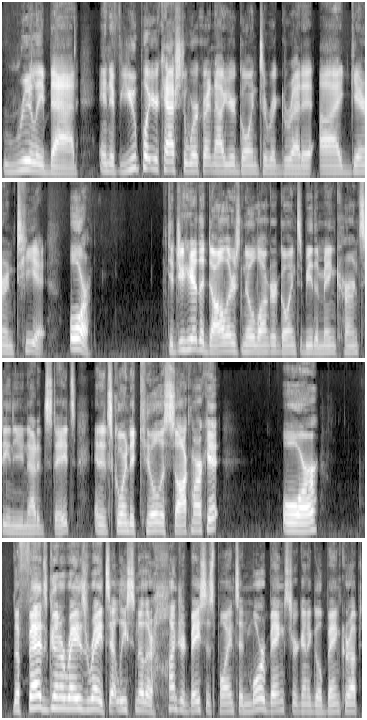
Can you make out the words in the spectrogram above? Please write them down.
really bad. And if you put your cash to work right now, you're going to regret it. I guarantee it. Or, did you hear the dollar's no longer going to be the main currency in the United States and it's going to kill the stock market? Or, the Fed's going to raise rates at least another 100 basis points, and more banks are going to go bankrupt,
